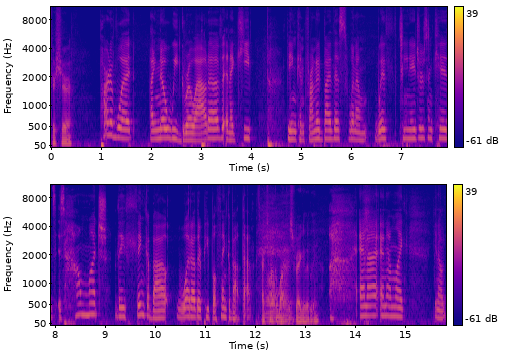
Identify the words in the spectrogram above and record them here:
For sure. Part of what I know we grow out of, and I keep being confronted by this when I'm with teenagers and kids, is how much they think about what other people think about them I talk about this regularly. and I and I'm like, you know,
